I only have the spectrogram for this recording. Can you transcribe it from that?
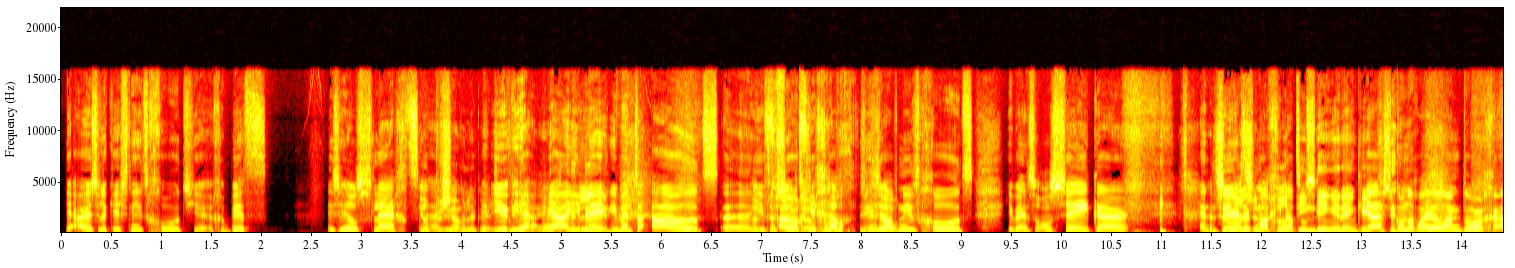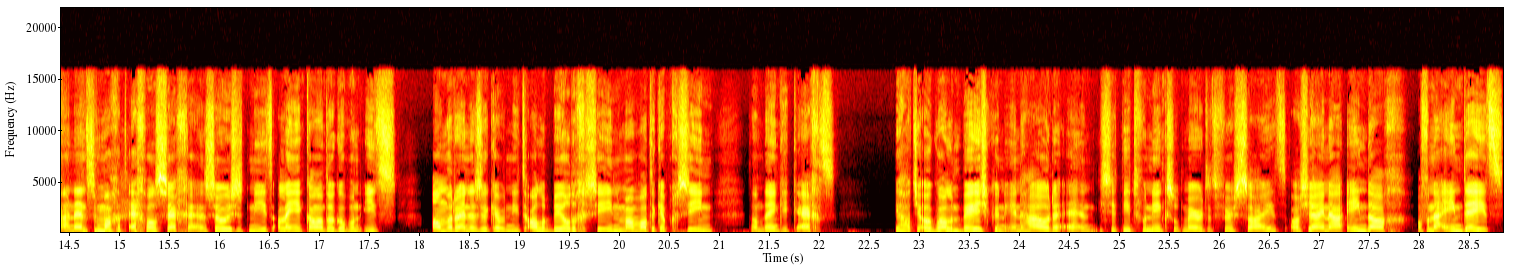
je uiterlijk is niet goed, je gebit is heel slecht. Heel eh, persoonlijk, weet Je, ja, ja. ja. je, le- je bent te oud, eh, je te verzorgt je geld, ja. jezelf niet goed, je bent zo onzeker. En, En zo had tuurlijk ze mag je wel dat tien als- dingen, denk ik. ja, ze kon nog wel heel lang doorgaan. En ze mag het echt wel zeggen. En zo is het niet. Alleen je kan het ook op een iets andere. En dus ik heb niet alle beelden gezien. Maar wat ik heb gezien, dan denk ik echt... Je had je ook wel een beetje kunnen inhouden. En je zit niet voor niks op Married at First Sight. Als jij na één dag, of na één date...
